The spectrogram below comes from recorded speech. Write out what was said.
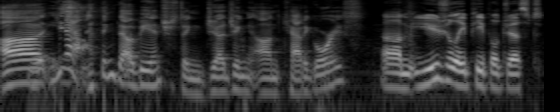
Uh, yeah, I think that would be interesting. Judging on categories. Um, usually people just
